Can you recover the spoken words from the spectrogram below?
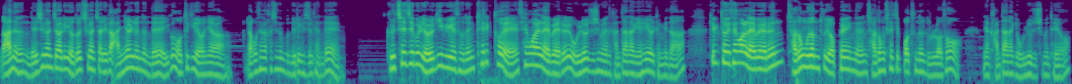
나는 4시간짜리, 8시간짜리가 안 열렸는데 이건 어떻게 여냐 라고 생각하시는 분들이 계실 텐데 그 채집을 열기 위해서는 캐릭터의 생활 레벨을 올려주시면 간단하게 해결됩니다. 캐릭터의 생활 레벨은 자동 전투 옆에 있는 자동 채집 버튼을 눌러서 그냥 간단하게 올려주시면 돼요.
